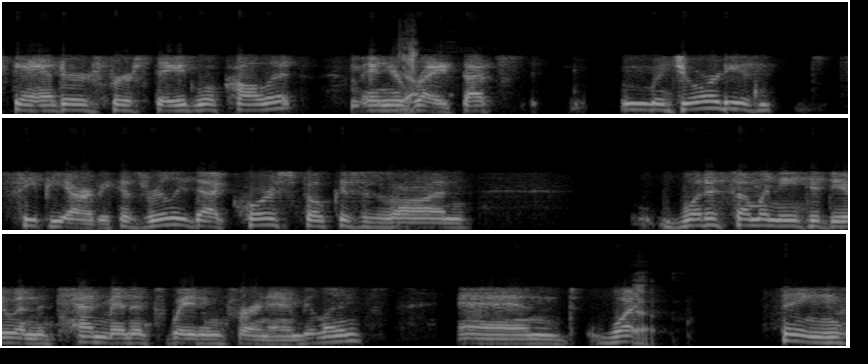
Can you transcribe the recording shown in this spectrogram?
standard first aid, we'll call it. And you're Yeah. right, that's majority is CPR because really that course focuses on what does someone need to do in the 10 minutes waiting for an ambulance and what Yep. things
